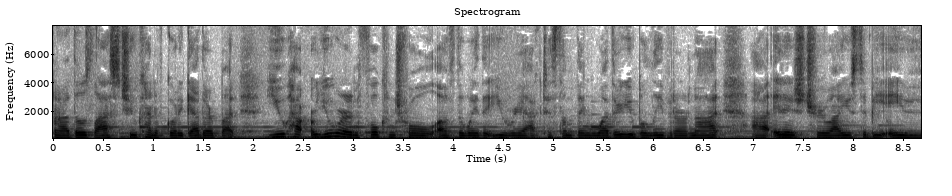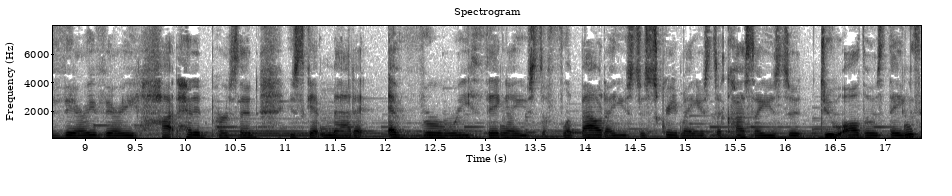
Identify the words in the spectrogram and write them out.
uh, those last two kind of go together, but you have you are in full control of the way that you react to something, whether you believe it or not. Uh, it is true. I used to be a very, very hot-headed person. Used to get mad at everything. I used to flip out. I used to scream. I used to cuss. I used to do all those things.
